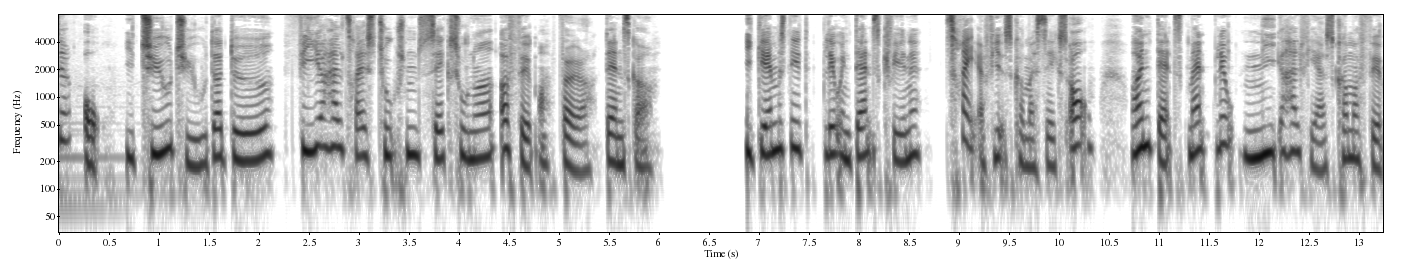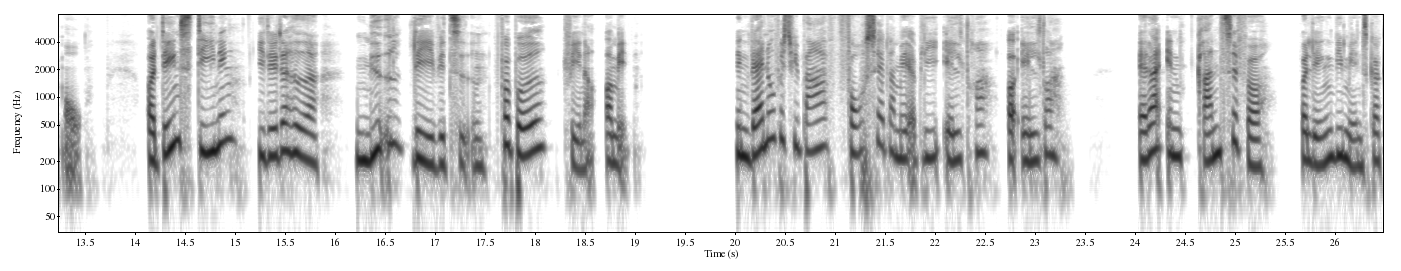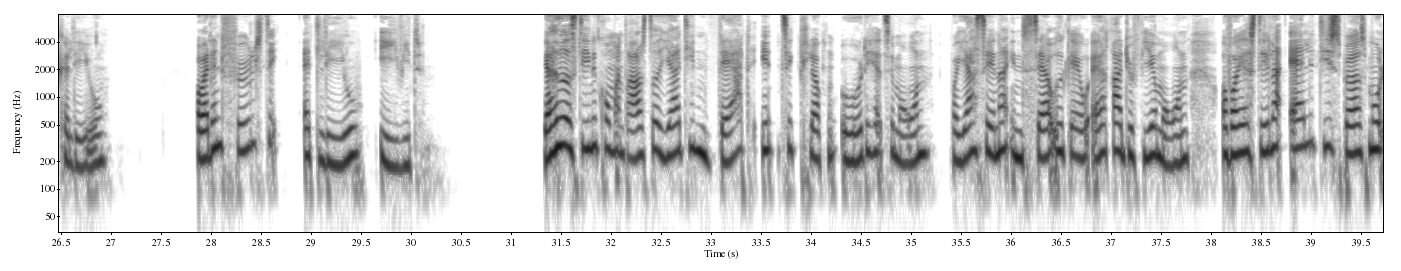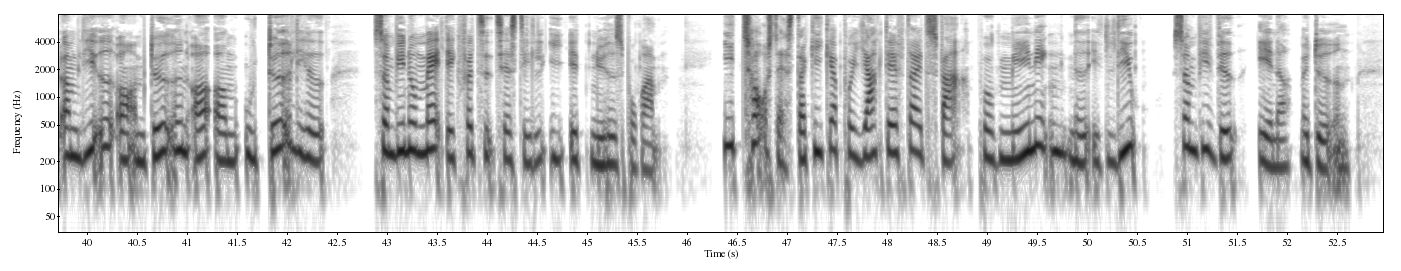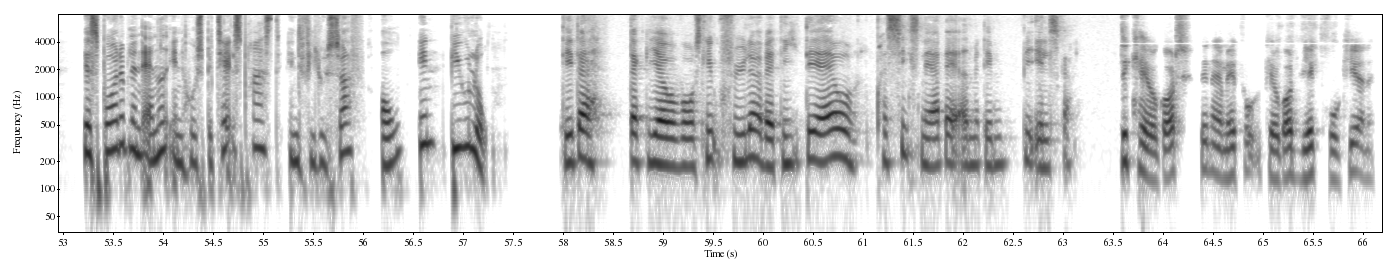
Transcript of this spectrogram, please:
sidste år, i 2020, der døde 54.645 danskere. I gennemsnit blev en dansk kvinde 83,6 år, og en dansk mand blev 79,5 år. Og det er en stigning i det, der hedder middellevetiden for både kvinder og mænd. Men hvad nu, hvis vi bare fortsætter med at blive ældre og ældre? Er der en grænse for, hvor længe vi mennesker kan leve? Og hvordan føles det at leve evigt? Jeg hedder Stine Krohmann Dragsted. Jeg er din vært ind til klokken 8 her til morgen, hvor jeg sender en særudgave af Radio 4 Morgen, og hvor jeg stiller alle de spørgsmål om livet og om døden og om udødelighed, som vi normalt ikke får tid til at stille i et nyhedsprogram. I torsdags, der gik jeg på jagt efter et svar på meningen med et liv, som vi ved ender med døden. Jeg spurgte blandt andet en hospitalspræst, en filosof og en biolog. Det, der, der giver jo vores liv fylde og værdi, det er jo præcis nærværet med dem, vi elsker. Det kan jo godt, den er jeg med på, kan jo godt virke provokerende,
